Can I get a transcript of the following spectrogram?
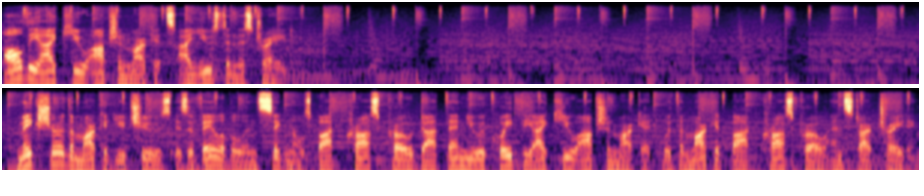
All the IQ option markets I used in this trade. Make sure the market you choose is available in Signals Bot Cross. Then you equate the IQ option market with the market bot Cross Pro and start trading.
